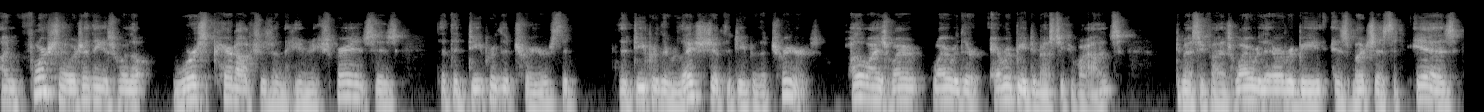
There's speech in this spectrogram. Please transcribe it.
Unfortunately, which I think is one of the worst paradoxes of the human experience, is that the deeper the triggers, the, the deeper the relationship, the deeper the triggers. Otherwise, why, why would there ever be domestic violence? Domestic violence, why would there ever be as much as it is?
